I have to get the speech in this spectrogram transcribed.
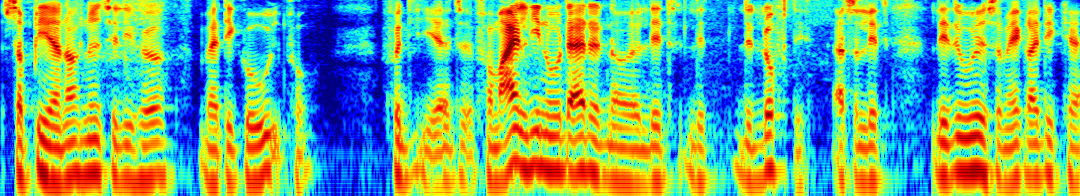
Så bliver jeg nok nødt til lige at høre, hvad det går ud på. Fordi at for mig lige nu, der er det noget lidt, lidt, lidt luftigt. Altså lidt, lidt ude, som jeg ikke rigtig kan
